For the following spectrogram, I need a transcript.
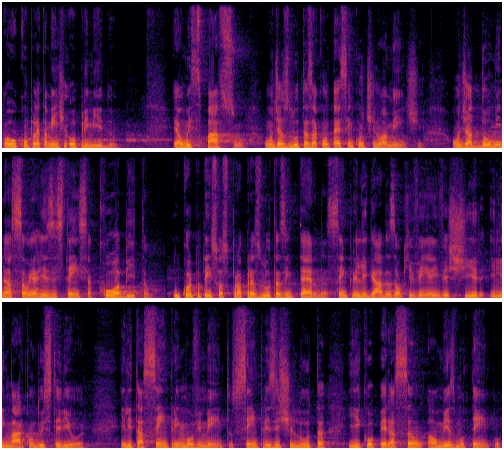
ou completamente oprimido. É um espaço onde as lutas acontecem continuamente, onde a dominação e a resistência coabitam o corpo tem suas próprias lutas internas, sempre ligadas ao que vem a investir e lhe marcam do exterior. Ele está sempre em movimento, sempre existe luta e cooperação ao mesmo tempo,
